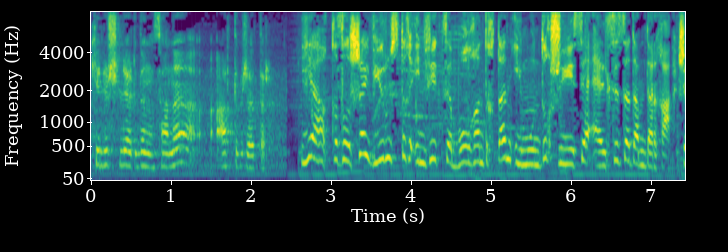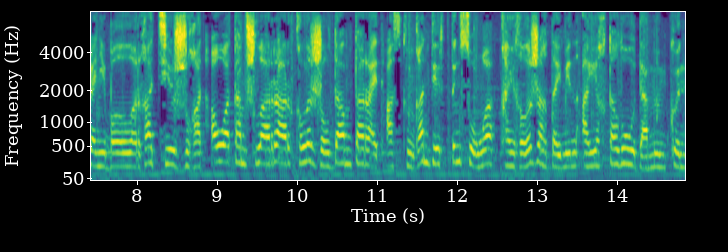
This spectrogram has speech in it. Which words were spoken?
Келушілердің саны артып жатыр. Иә қызылша вирустық инфекция болғандықтан иммундық жүйесі әлсіз адамдарға және балаларға тез жұғады. Ауа тамшылары арқылы жылдам тарайды. Асқынған дерттің соңы қайғылы жағдаймен аяқталуы да мүмкін.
